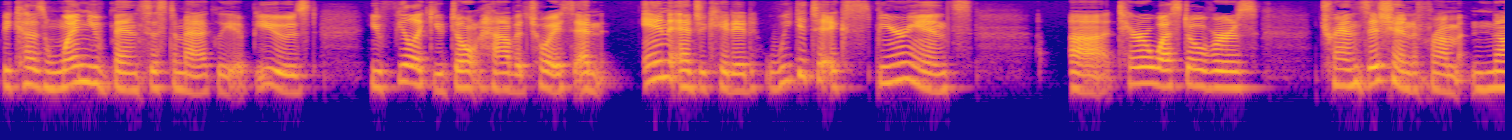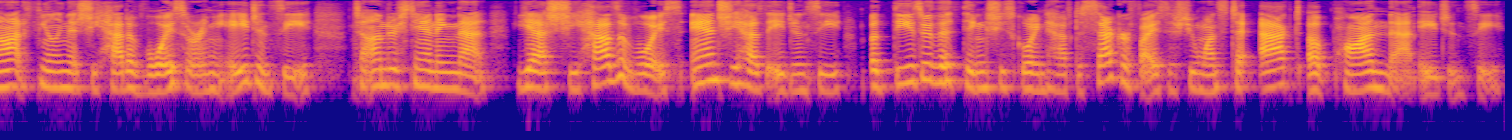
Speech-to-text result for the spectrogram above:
because when you've been systematically abused, you feel like you don't have a choice. And in Educated, we get to experience uh, Tara Westover's transition from not feeling that she had a voice or any agency to understanding that, yes, she has a voice and she has agency, but these are the things she's going to have to sacrifice if she wants to act upon that agency.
